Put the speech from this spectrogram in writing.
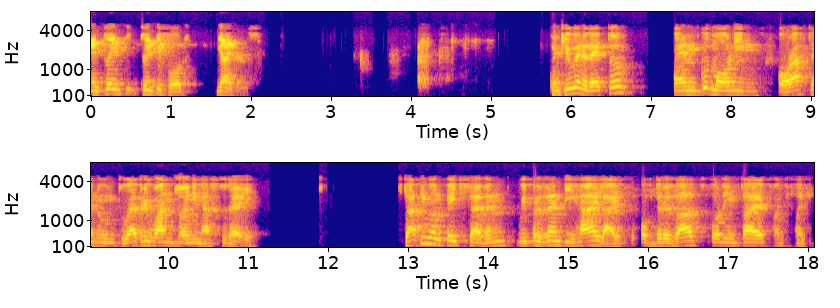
and 2024 guidance. Thank you, Benedetto, and good morning or afternoon to everyone joining us today. Starting on page seven, we present the highlights of the results for the entire 2023.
